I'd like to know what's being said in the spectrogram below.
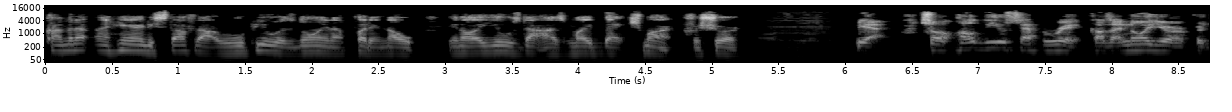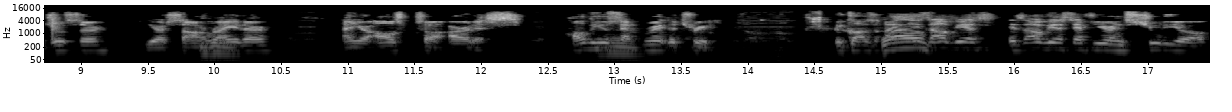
coming up and hearing the stuff that Rupee was doing and putting out, you know, I use that as my benchmark for sure. Yeah. So how do you separate? Because I know you're a producer, you're a songwriter, and you're also an artist. how do you Mhm. separate the three? Because Well- it's obvious. It's obvious if you're in studio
